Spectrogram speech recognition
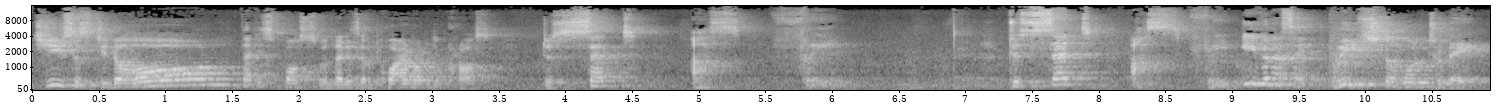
Jesus did all that is possible, that is required on the cross, to set us free. To set us free. Even as I preach the word today,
